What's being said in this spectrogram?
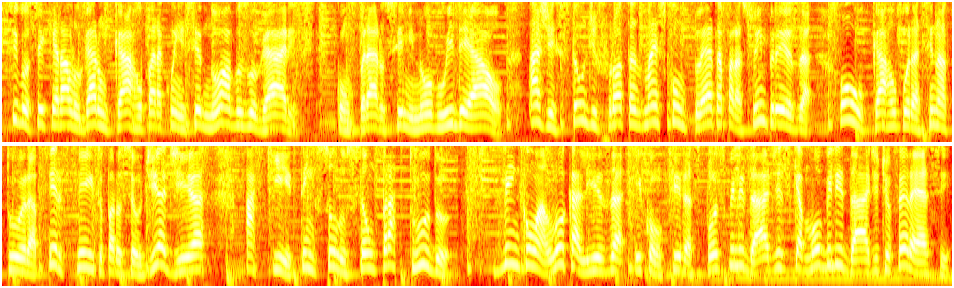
Se você quer alugar um carro para conhecer novos lugares, comprar o seminovo ideal, a gestão de frotas mais completa para a sua empresa ou o carro por assinatura perfeito para o seu dia a dia, aqui tem solução para tudo. Vem com a Localiza e confira as possibilidades que a mobilidade te oferece.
